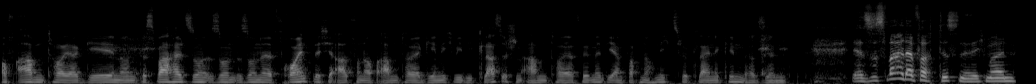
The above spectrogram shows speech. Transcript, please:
auf Abenteuer gehen. Und das war halt so, so, so eine freundliche Art von auf Abenteuer gehen, nicht wie die klassischen Abenteuerfilme, die einfach noch nichts für kleine Kinder sind. Ja, es war halt einfach Disney. Ich meine,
